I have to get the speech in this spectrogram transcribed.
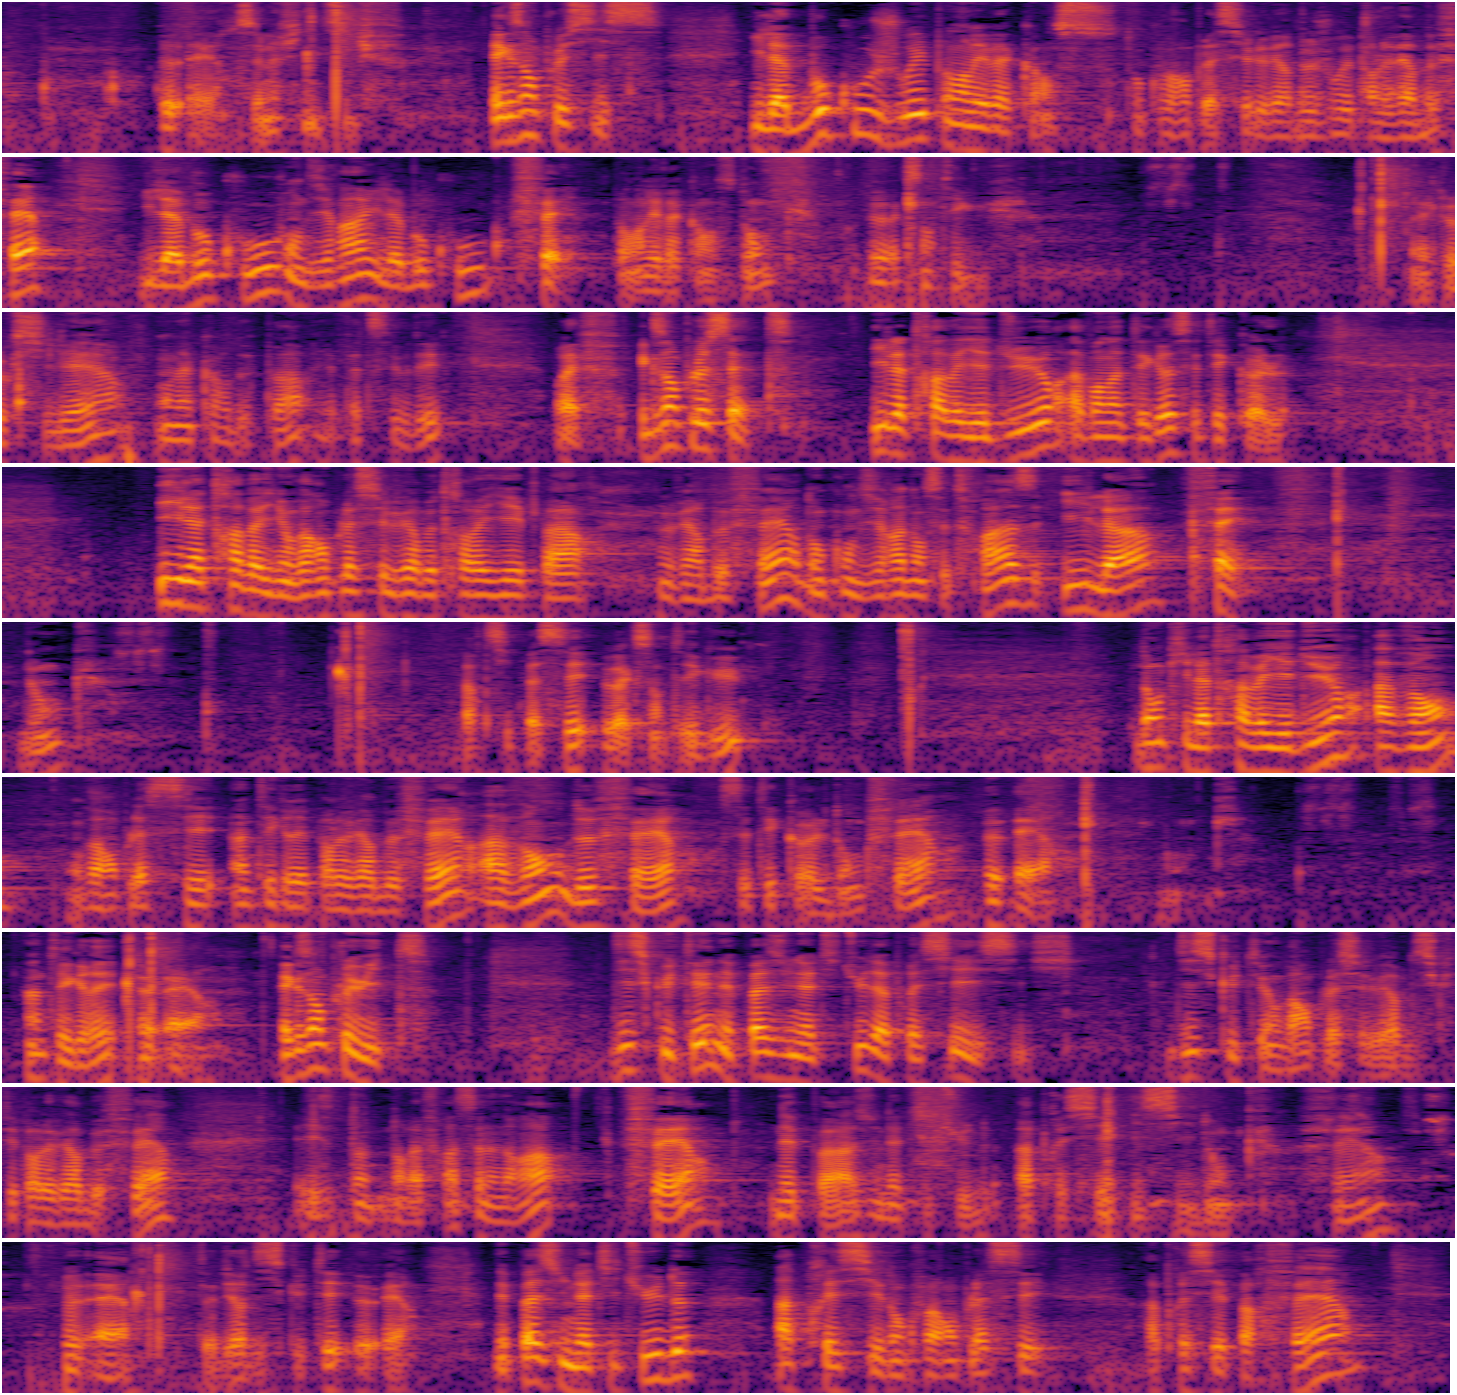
ER, c'est l'infinitif. Exemple 6. Il a beaucoup joué pendant les vacances. Donc on va remplacer le verbe jouer par le verbe faire. Il a beaucoup, on dira, il a beaucoup fait pendant les vacances. Donc E accent aigu. Avec l'auxiliaire, on n'accorde pas, il n'y a pas de COD. Bref, exemple 7. Il a travaillé dur avant d'intégrer cette école. Il a travaillé, on va remplacer le verbe travailler par le verbe faire. Donc on dira dans cette phrase, il a fait. Donc, participe passé, E accent aigu. Donc il a travaillé dur avant, on va remplacer intégré par le verbe faire, avant de faire cette école. Donc faire ER. Intégrer ER. Exemple 8. Discuter n'est pas une attitude appréciée ici. Discuter, on va remplacer le verbe discuter par le verbe faire. Et dans, la phrase, ça donnera faire n'est pas une attitude appréciée ici. Donc faire ER, c'est-à-dire discuter ER. N'est pas une attitude appréciée. Donc on va remplacer apprécié par faire.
